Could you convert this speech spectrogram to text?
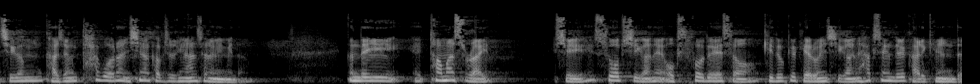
지금 가장 탁월한 신학학자 중에 한 사람입니다. 그런데 이 토마스 라이트이 수업 시간에 옥스포드에서 기독교 개론 시간에 학생들을 가르치는데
